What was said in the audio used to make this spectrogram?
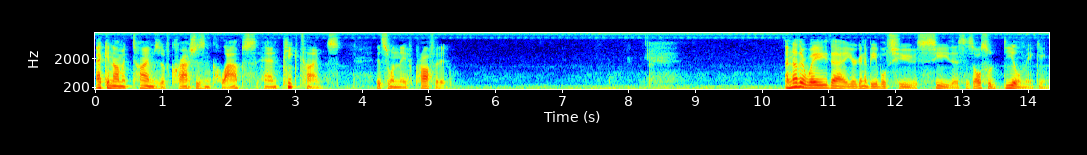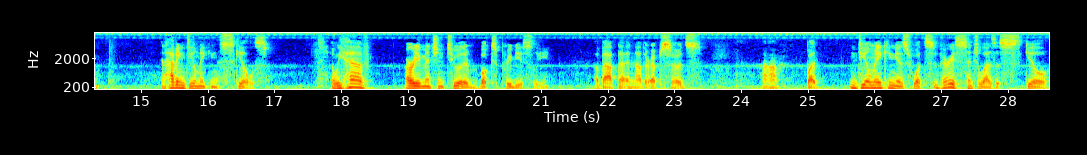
economic times of crashes and collapse, and peak times It's when they've profited. Another way that you're going to be able to see this is also deal making and having deal making skills. And we have already mentioned two other books previously about that in other episodes. Uh, but deal making is what's very essential as a skill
